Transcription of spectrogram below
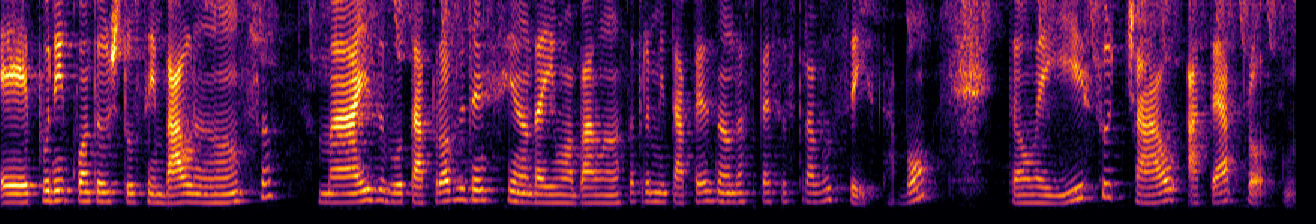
É, por enquanto eu estou sem balança, mas eu vou estar tá providenciando aí uma balança para me estar tá pesando as peças para vocês, tá bom? Então é isso, tchau, até a próxima.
